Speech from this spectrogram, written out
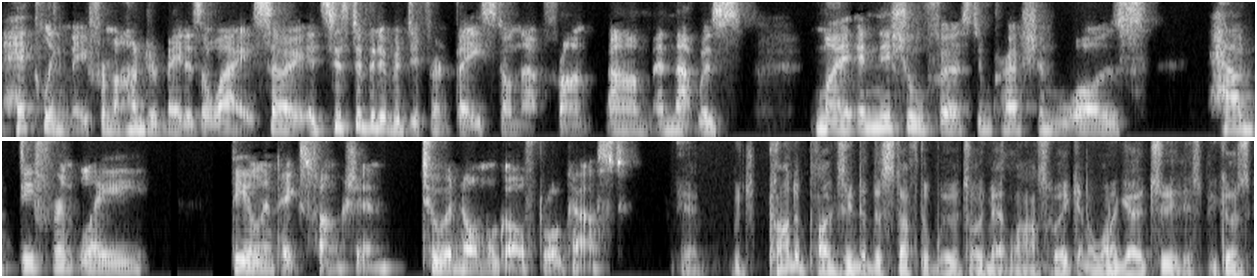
heckling me from 100 meters away. So it's just a bit of a different beast on that front. Um, and that was my initial first impression was how differently the Olympics function to a normal golf broadcast. Yeah, which kind of plugs into the stuff that we were talking about last week. And I want to go to this because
